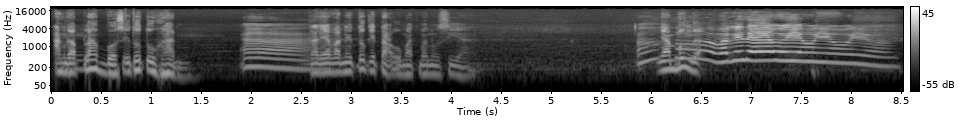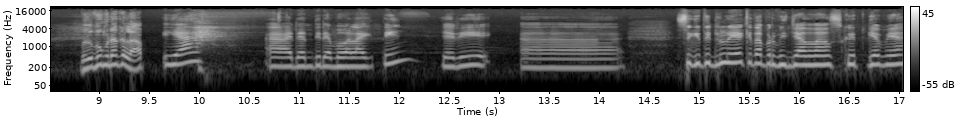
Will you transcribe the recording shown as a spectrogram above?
Anggaplah bos itu Tuhan, Ah. karyawan itu kita umat manusia. Oh, Nyambung nggak? Bagus ya, uyung, uyung, uyung. Berhubung udah gelap, Iya, eh, dan tidak bawa lighting. Jadi eh segitu dulu ya kita berbincang tentang Squid Game ya.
